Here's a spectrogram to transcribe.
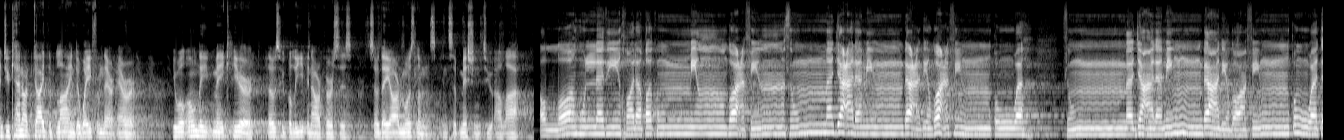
And you cannot guide the blind away from their error. You will only make hear those who believe in our verses, so they are Muslims in submission to Allah. الله الذي خلقكم من ضعف ثم جعل من بعد ضعف قوة ثم جعل من بعد ضعف قوة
